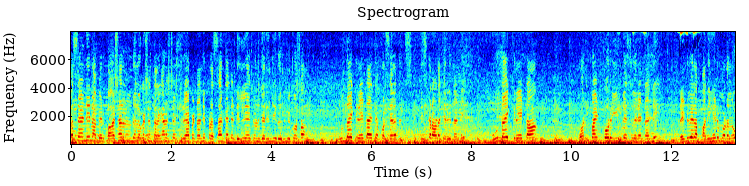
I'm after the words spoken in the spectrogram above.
నమస్తే అండి నా పేరు పాషాల నుండి లొకేషన్ తెలంగాణ స్టేట్ సూర్యాపేట అండి. ప్రస్తుతానికి అయితే ఢిల్లీ అయితే జరిగింది. ఈరోజు మీకోసం ఊందాయి క్రేటా అయితే ఫర్ సేల్ అయితే తీసుకురావడం జరిగిందండి. Hyundai Creta one point four e plus variant అండి. రెండు వేల పదిహేడు మోడలు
